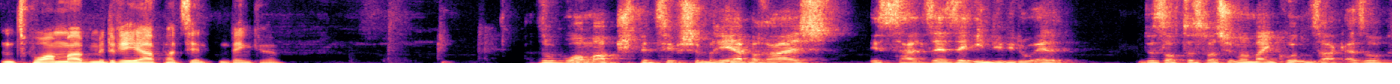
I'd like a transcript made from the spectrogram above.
ins Warm-up mit Reha-Patienten denke? Also Warm-up spezifisch im Reha-Bereich ist halt sehr, sehr individuell. Das ist auch das, was ich immer meinen Kunden sage. Also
